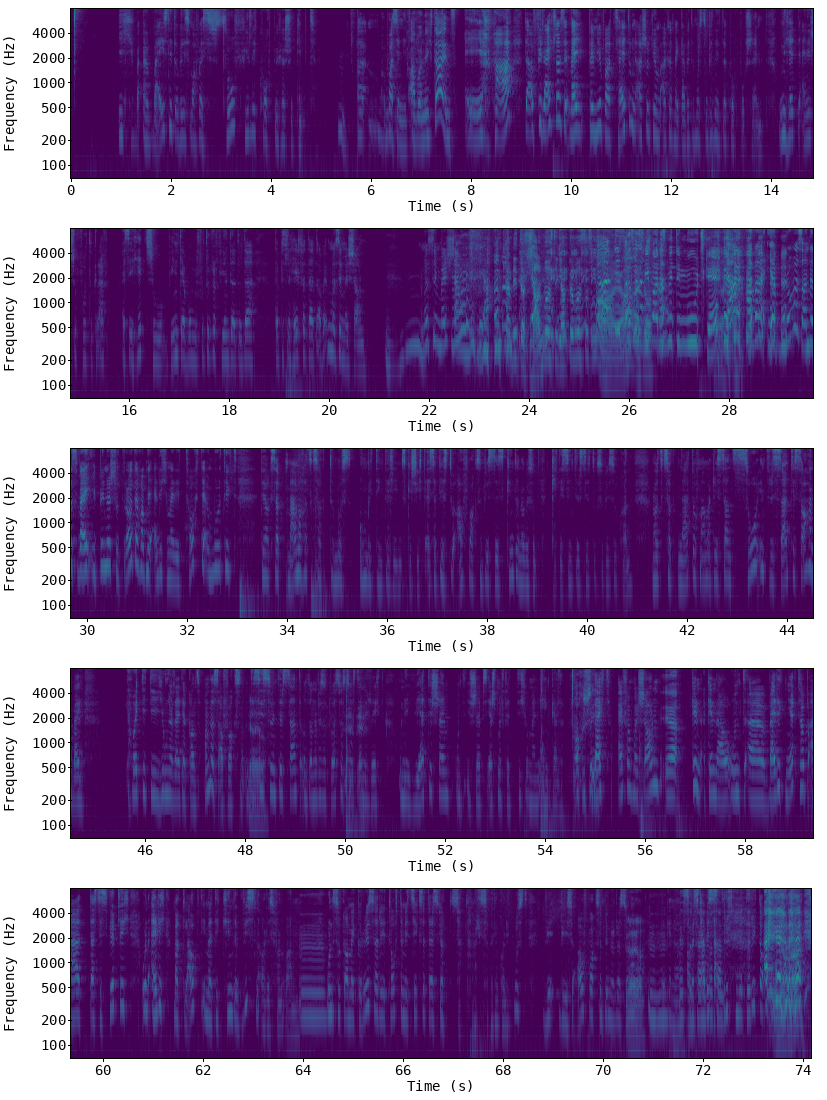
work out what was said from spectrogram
ich äh, weiß nicht, ob ich das mache, weil es so viele Kochbücher schon gibt. Äh, weiß ich nicht. Aber nicht deins. Ja, da, vielleicht lasse ich, weil bei mir war Zeitung auch schon, die haben auch gesagt, mein Gabi, du musst unbedingt ein Kochbuch schreiben. Und ich hätte eigentlich schon Fotograf, also ich hätte schon, wenn der, wo mich fotografieren hat oder da ein bisschen helfen hat, aber muss ich mal schauen. Muss ich mal schauen. Ja. Ich glaube nicht, dass du schauen musst, ich glaube, du musst das machen. Ja, Also, wie war das mit dem Mut, gell? ja, aber ich habe noch was anderes, weil ich bin ja schon dran, da hat mich eigentlich meine Tochter ermutigt, die hat gesagt, Mama hat gesagt, du musst unbedingt eine Lebensgeschichte, also wirst du aufwachsen, bist als Kind. Und dann habe ich gesagt, "Geh, das interessiert doch sowieso keinen. Dann hat sie gesagt, na doch Mama, das sind so interessante Sachen, weil heute die jungen Leute ganz anders aufwachsen und Ja, das ja. ist so interessant. Und dann habe ich gesagt, weißt du was, du hast eigentlich recht. Und ich werde es schreiben und ich schreibe es erstmal für dich und meine Enkel. Ach, und schön. vielleicht einfach mal schauen, Ja. Gen genau, und äh, weil ich gemerkt habe, äh, dass das wirklich, und eigentlich, man glaubt immer, die Kinder wissen alles von einem. Mm. Und sogar meine größere Tochter mit 36 Jahren sagt, Mama, das habe ich noch gar nicht gewusst, wie, wie ich so aufgewachsen bin oder so. Ja, ja. Ja, genau. Das Aber jetzt glaube ich, das trifft mir direkt auf.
